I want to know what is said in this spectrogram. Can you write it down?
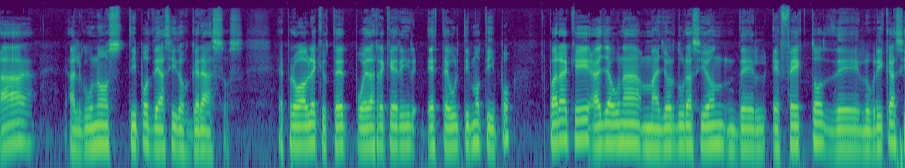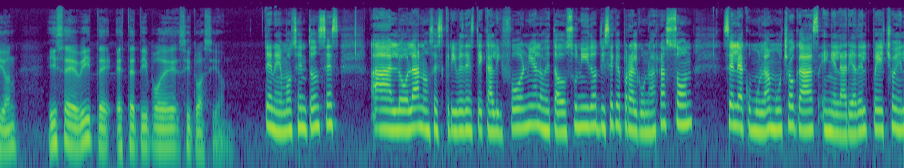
a algunos tipos de ácidos grasos. Es probable que usted pueda requerir este último tipo para que haya una mayor duración del efecto de lubricación y se evite este tipo de situación. Tenemos entonces a Lola, nos escribe desde California, en los Estados Unidos. Dice que por alguna razón se le acumula mucho gas en el área del pecho y en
